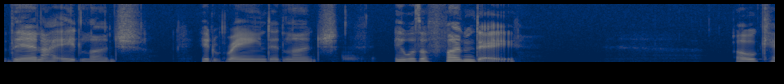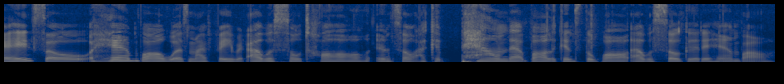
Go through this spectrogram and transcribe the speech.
Then I ate lunch. It rained at lunch. It was a fun day. Okay, so handball was my favorite. I was so tall, and so I could pound that ball against the wall. I was so good at handball.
